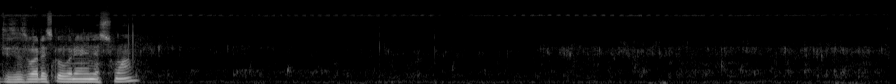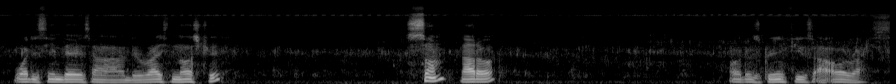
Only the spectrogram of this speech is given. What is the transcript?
This is what is going on in the swamp. What is in there is uh, the rice nursery. Some, not all. All those green fields are all rice.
